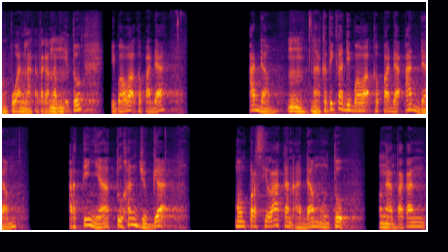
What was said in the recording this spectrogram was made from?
perempuan lah katakanlah mm. begitu dibawa kepada Adam. Mm. Nah, ketika dibawa kepada Adam, artinya Tuhan juga mempersilahkan Adam untuk mm. mengatakan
